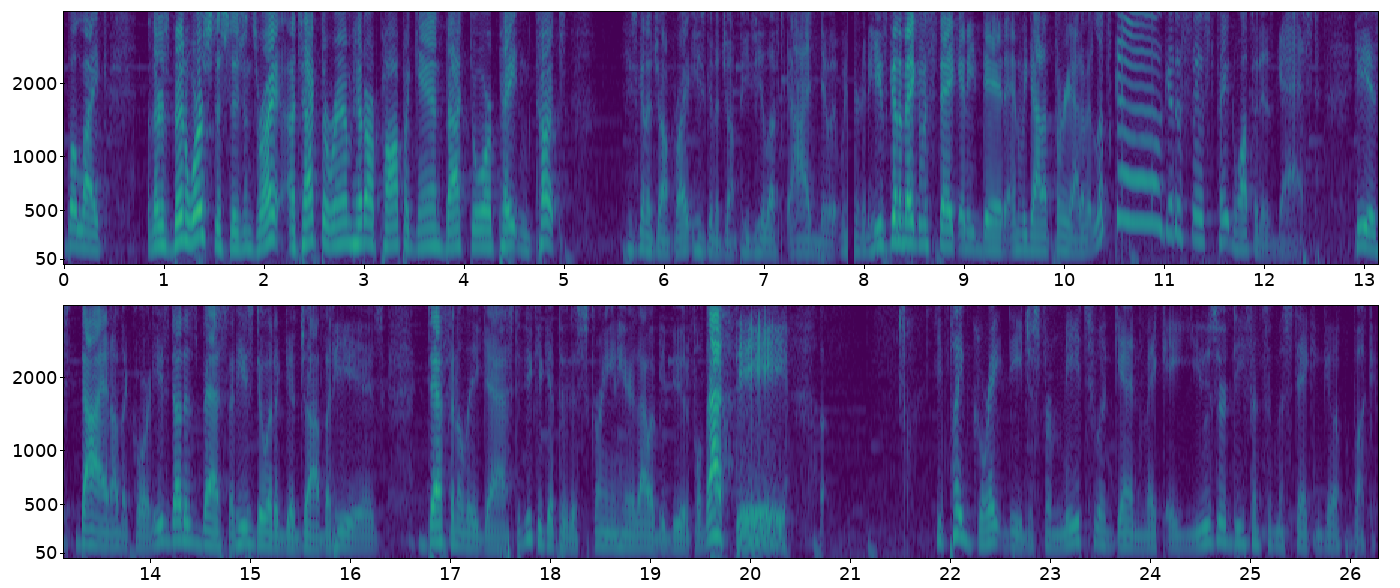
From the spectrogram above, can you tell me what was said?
but like there's been worse decisions, right? Attack the rim, hit our pop again, backdoor, Peyton cut. He's gonna jump, right? He's gonna jump. He, he left. I knew it. We were gonna, he's gonna make a mistake, and he did, and we got a three out of it. Let's go. Get assist. Peyton Watson is gassed. He is dying on the court. He's done his best, and he's doing a good job, but he is definitely gassed. If you could get through the screen here, that would be beautiful. That's D. He played great D just for me to again make a user defensive mistake and give up a bucket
